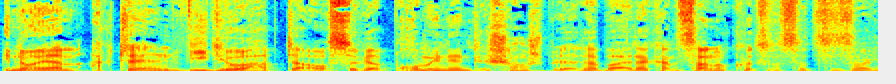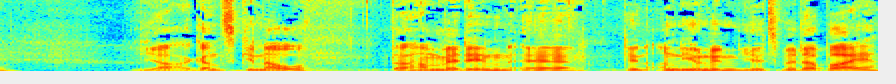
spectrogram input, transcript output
In eurem aktuellen Video habt ihr auch sogar prominente Schauspieler dabei. Da kannst du auch noch kurz was dazu sagen. Ja, ganz genau. Da haben wir den, äh, den Andi und den Nils mit dabei.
